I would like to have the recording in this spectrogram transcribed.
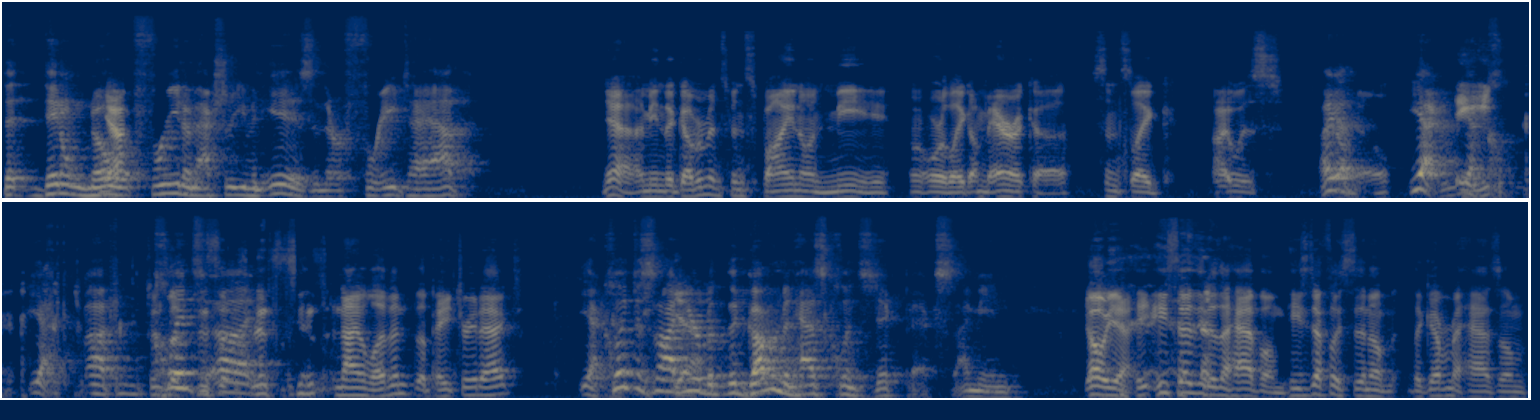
That they don't know Yeah. what freedom actually even is, and they're afraid to have it. Yeah. I mean the government's been spying on me or, or like America since like I was I yeah, don't know. yeah, yeah, Eight. Cl- yeah. Uh, since, Clint, since, uh, since, since 9/11, the Patriot Act. yeah, Clint is not Yeah. here, but the government has Clint's dick pics. I mean, Oh yeah, he, he says he doesn't have them. He's definitely sent them. The government has them.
